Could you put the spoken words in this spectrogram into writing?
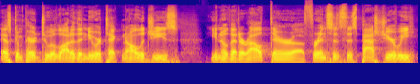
as compared to a lot of the newer technologies, you know, that are out there. Uh, for instance, this past year we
